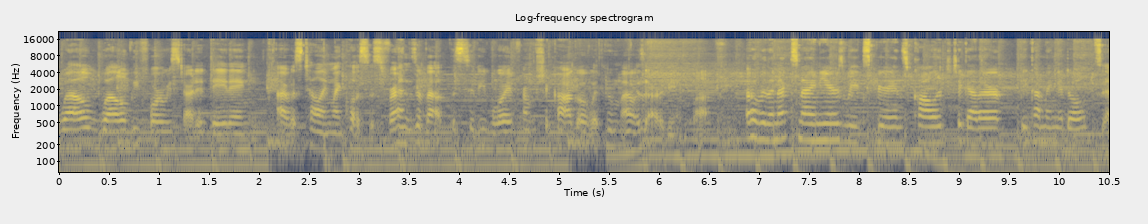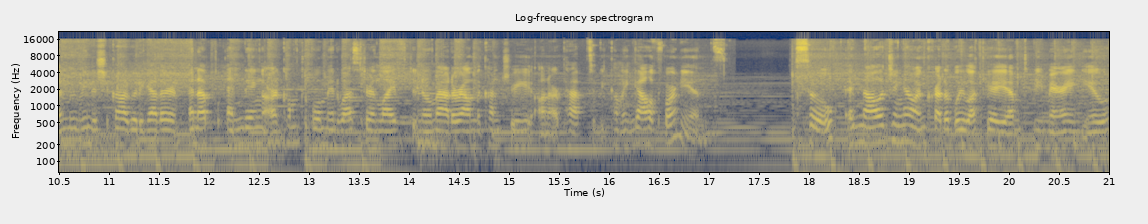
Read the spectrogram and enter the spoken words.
Well, well before we started dating, I was telling my closest friends about the city boy from Chicago with whom I was already in love. Over the next nine years, we experienced college together, becoming adults, and moving to Chicago together, and upending our comfortable Midwestern life to nomad around the country on our path to becoming Californians. So, acknowledging how incredibly lucky I am to be marrying you,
